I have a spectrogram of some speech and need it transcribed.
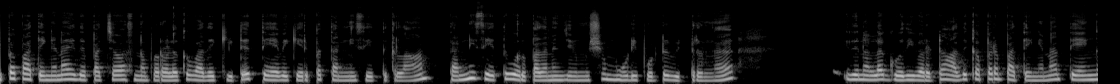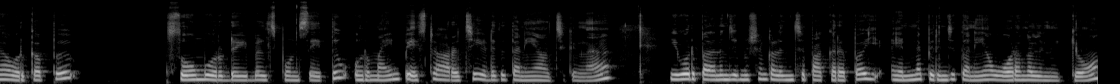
இப்போ பார்த்தீங்கன்னா இது பச்சை வாசனை போகிற அளவுக்கு வதக்கிட்டு தேவைக்கேற்ப தண்ணி சேர்த்துக்கலாம். தண்ணி சேர்த்து ஒரு பதினஞ்சு நிமிஷம் மூடி போட்டு விட்டுருங்க. இது நல்லா கொதி வரட்டும். அதுக்கப்புறம் பார்த்தீங்கன்னா தேங்காய் ஒரு கப்பு சோம்பு ஒரு டேபிள் ஸ்பூன் சேர்த்து ஒரு மைண்ட் பேஸ்ட்டு அரைச்சி எடுத்து தனியாக வச்சுக்கோங்க. இது ஒரு பதினஞ்சு நிமிஷம் கழிஞ்சு பார்க்குறப்ப எண்ணெய் பிரிஞ்சு தனியாக ஓரங்கள் நிற்கும்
